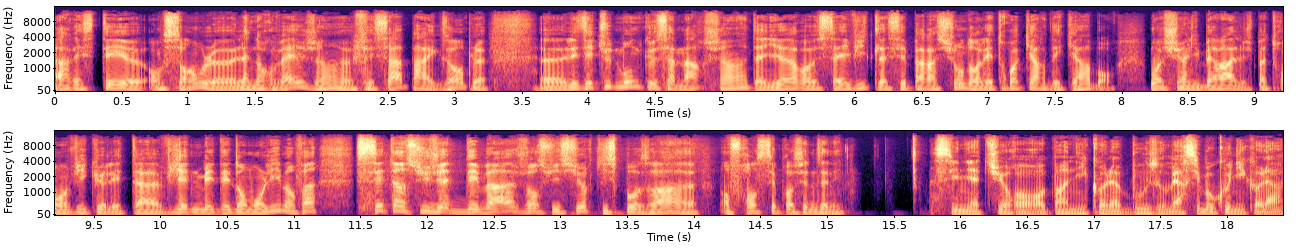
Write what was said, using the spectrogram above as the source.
à rester euh, ensemble. Euh, La Norvège hein, fait ça, par exemple. Euh, les études montrent que ça marche. hein. D'ailleurs, euh, ça évite la séparation dans les trois quarts des cas. Bon, moi je suis un libéral, j'ai pas trop envie que l'État vienne m'aider dans mon lit, mais enfin, c'est un sujet de débat, j'en suis sûr, qui se posera euh, en France ces prochaines années. Signature européen Nicolas Bouzou. Merci beaucoup Nicolas.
